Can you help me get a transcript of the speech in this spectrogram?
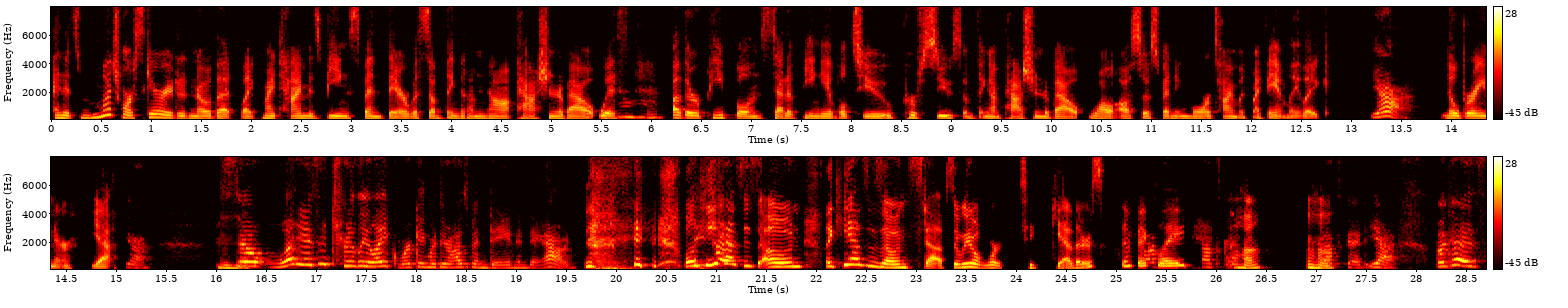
And it's much more scary to know that like my time is being spent there with something that I'm not passionate about with mm-hmm. other people instead of being able to pursue something I'm passionate about while also spending more time with my family. Like, yeah. No brainer. Yeah. Yeah. Mm-hmm. So, what is it truly like working with your husband day in and day out? well, he has his own, like, he has his own stuff. So, we don't work together specifically. That's, that's good. Uh-huh. Uh-huh. That's good. Yeah. Because,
